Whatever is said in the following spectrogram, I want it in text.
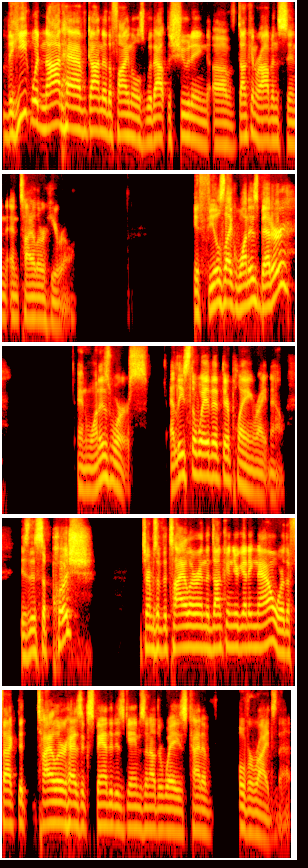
the Heat would not have gotten to the finals without the shooting of Duncan Robinson and Tyler Herro. It feels like one is better and one is worse, at least the way that they're playing right now. Is this a push in terms of the Tyler and the Duncan you're getting now, or the fact that Tyler has expanded his games in other ways kind of overrides that?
